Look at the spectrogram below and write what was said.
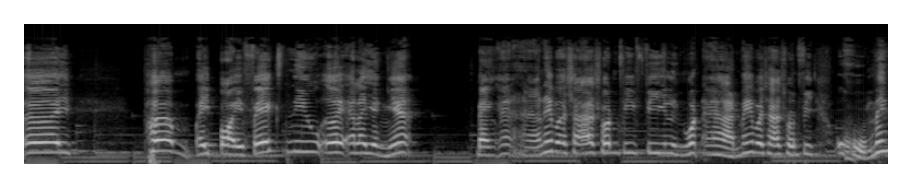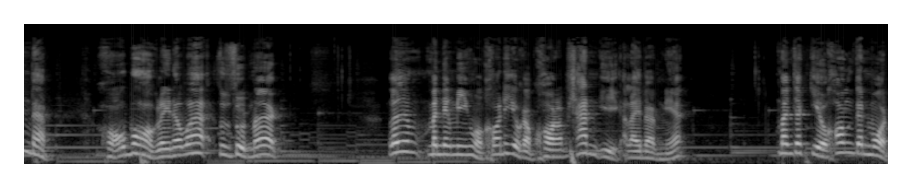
เอ่ยเพิ่มไปปล่อย fake news เอยอะไรอย่างเงี้ยแบ่งอาหารให้ประชาชนฟรีๆหรืองดอาหารไม่ให้ประชาชนฟรีโอ้โหแม่งแบบ ขอบอกเลยนะว่าสุดๆมาก แล้วมันยังมีหัวข้อที่เกี่ยวกับคอร์รัปชันอีกอะไรแบบเนี้ยมันจะเกี่ยวข้องกันหมด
